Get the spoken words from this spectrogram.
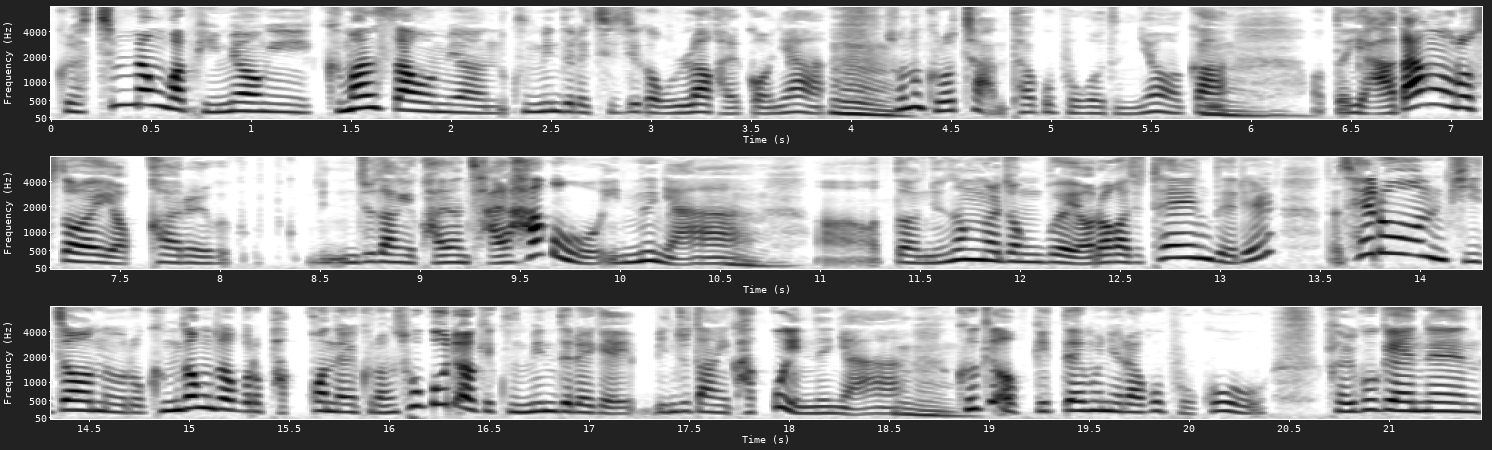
그래서 친명과 비명이 그만 싸우 면 국민들의 지지가 올라갈 거냐? 음. 저는 그렇지 않다고 보거든요. 그러니까 음. 어떤 야당으로서의 역할을 민주당이 과연 잘 하고 있느냐, 음. 어, 어떤 윤석열 정부의 여러 가지 퇴행들을 어떤 새로운 비전으로 긍정적으로 바꿔낼 그런 소구력이 국민들에게 민주당이 갖고 있느냐, 음. 그게 없기 때문이라고 보고 결국에는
